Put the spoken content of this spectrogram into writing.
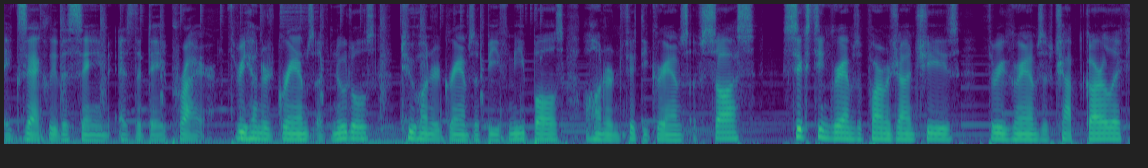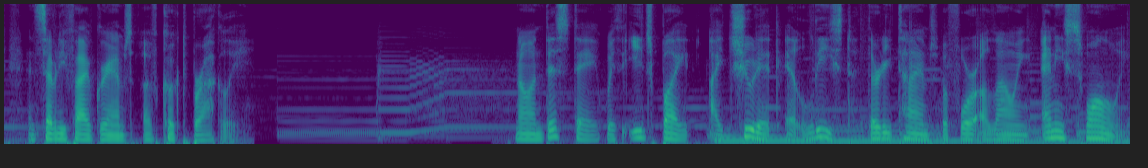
exactly the same as the day prior. 300 grams of noodles, 200 grams of beef meatballs, 150 grams of sauce, 16 grams of Parmesan cheese, 3 grams of chopped garlic, and 75 grams of cooked broccoli. Now on this day, with each bite, I chewed it at least 30 times before allowing any swallowing.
